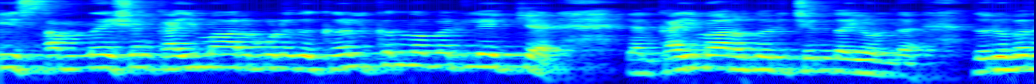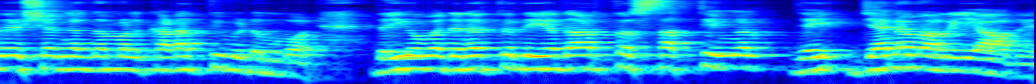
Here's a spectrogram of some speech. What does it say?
ഈ സന്ദേശം കൈമാറുമ്പോൾ ഇത് കേൾക്കുന്നവരിലേക്ക് ഞാൻ കൈമാറുന്ന ഒരു ചിന്തയുണ്ട്. ദുരുപദേശങ്ങൾ നമ്മൾ കടത്തിവിടുമ്പോൾ ദൈവവചനത്തിന്റെ യഥാർത്ഥ സത്യങ്ങൾ ജനമറിയാതെ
